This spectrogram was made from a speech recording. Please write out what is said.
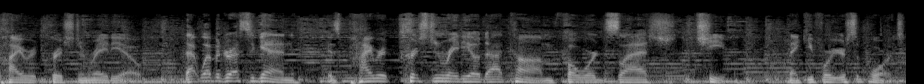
Pirate Christian Radio. That web address again is piratechristianradio.com forward slash cheap. Thank you for your support.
